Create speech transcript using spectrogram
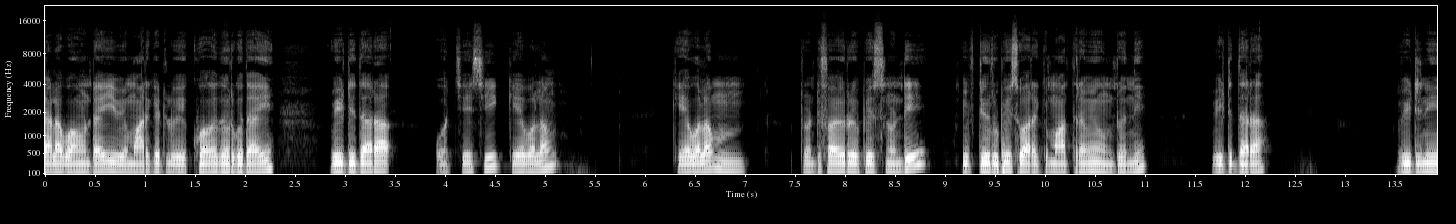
చాలా బాగుంటాయి. ఇవి మార్కెట్లో ఎక్కువగా దొరుకుతాయి. వీటి ధర వచ్చేసి కేవలం కేవలం ట్వంటీ ఫైవ్ రూపీస్ నుండి ఫిఫ్టీ రూపీస్ వరకు మాత్రమే ఉంటుంది వీటి ధర. వీటిని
